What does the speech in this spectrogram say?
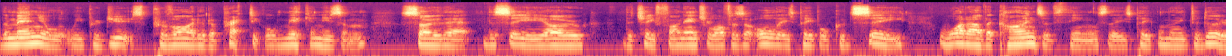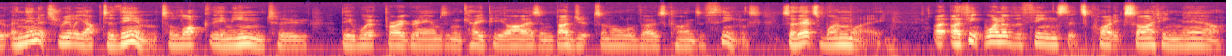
the manual that we produced provided a practical mechanism so that the CEO, the chief financial officer, all these people could see what are the kinds of things these people need to do. And then it's really up to them to lock them into their work programs and KPIs and budgets and all of those kinds of things. So that's one way. I, I think one of the things that's quite exciting now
